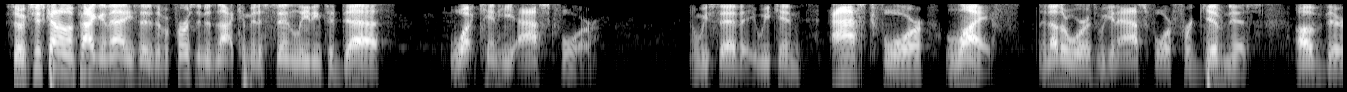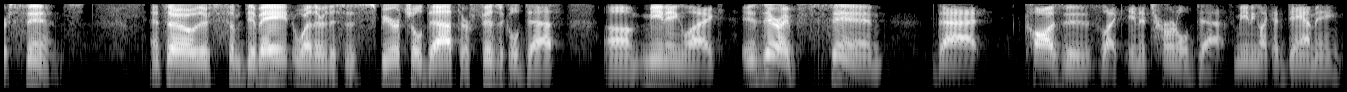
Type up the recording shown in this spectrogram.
So it's just kind of unpacking that. He says if a person does not commit a sin leading to death, what can he ask for? And we said that we can ask for life. In other words, we can ask for forgiveness of their sins. And so there's some debate whether this is spiritual death or physical death, um, meaning like, is there a sin that causes like an eternal death, meaning like a damning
